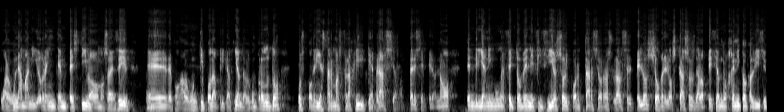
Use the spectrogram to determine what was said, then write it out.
o alguna maniobra intempestiva, vamos a decir, eh, con algún tipo de aplicación de algún producto, pues podría estar más frágil y quebrarse o romperse, pero no tendría ningún efecto beneficioso el cortarse o rasurarse el pelo sobre los casos de alopecia androgénica o calvicie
